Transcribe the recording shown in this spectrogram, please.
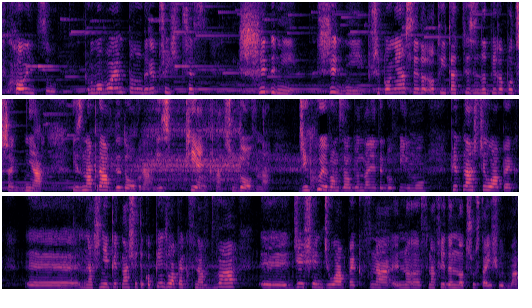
W końcu. Próbowałem tą grę przejść przez 3 dni. 3 dni. Przypomniałam sobie o tej taktyce dopiero po 3 dniach. Jest naprawdę dobra. Jest piękna, cudowna. Dziękuję Wam za oglądanie tego filmu. 15 łapek, yy, znaczy nie 15, tylko 5 łapek FNAF 2, yy, 10 łapek FNAF, no, FNAF 1, no 6 i 7.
